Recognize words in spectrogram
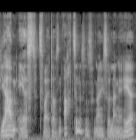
Die haben erst 2018, das ist noch gar nicht so lange her,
